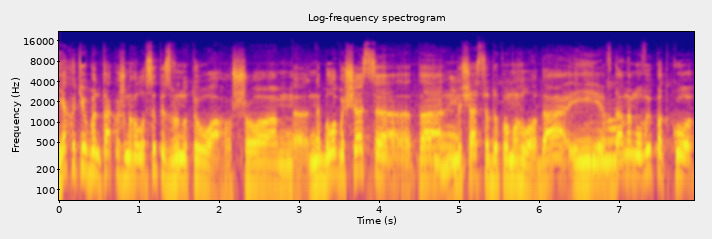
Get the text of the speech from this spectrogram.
Я хотів би також наголосити, звернути увагу, що не було би щастя, та нещастя допомогло. Да? І в даному випадку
